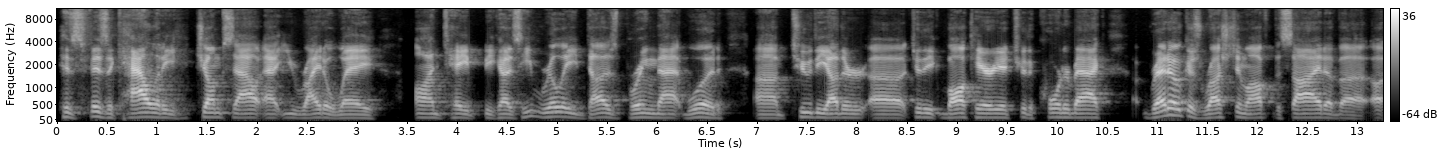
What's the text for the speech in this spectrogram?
his physicality jumps out at you right away on tape because he really does bring that wood um, to the other, uh, to the ball carrier, to the quarterback. Red Oak has rushed him off the side of uh, uh,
